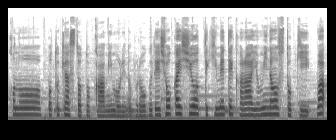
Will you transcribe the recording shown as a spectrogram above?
このポッドキャストとかミモレのブログで紹介しようって決めてから読み直す時は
